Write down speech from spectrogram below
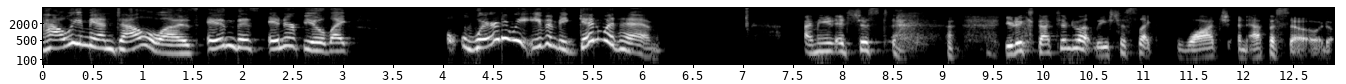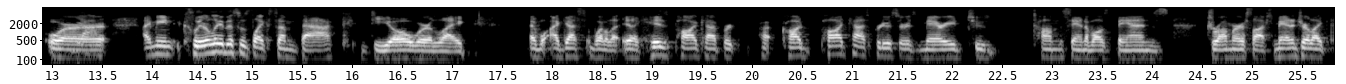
Howie Mandel was in this interview. Like, where do we even begin with him? I mean, it's just you'd expect him to at least just like watch an episode or yeah. I mean, clearly this was like some back deal where like I guess what like his podcast podcast producer is married to Tom Sandoval's band's drummer slash manager. Like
